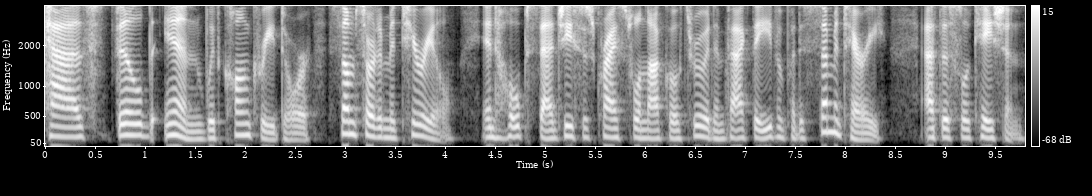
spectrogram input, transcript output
has filled in with concrete or some sort of material in hopes that Jesus Christ will not go through it. In fact, they even put a cemetery at this location.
